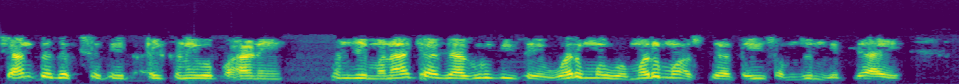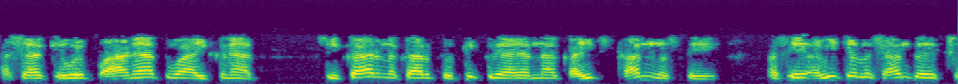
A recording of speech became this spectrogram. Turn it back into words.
शांत दक्षतेत ऐकणे व पाहणे म्हणजे मनाच्या जागृतीचे वर्म व मर्म असल्याचंही समजून घेतले आहे. अशा केवळ पाहण्यात व ऐकण्यात स्वीकार नकार प्रतिक्रिया यांना काहीच स्थान नसते असे अविचल शांत लक्ष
